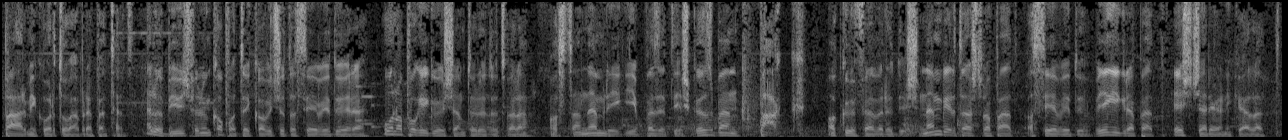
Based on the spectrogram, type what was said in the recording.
bármikor tovább repedhet. Előbbi ügyfelünk kapott egy kavicsot a szélvédőre. Hónapokig ő sem törődött vele. Aztán nemrég épp vezetés közben, pak! A kőfelverődés nem bírta a strapát, a szélvédő végigrepett, és cserélni kellett.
